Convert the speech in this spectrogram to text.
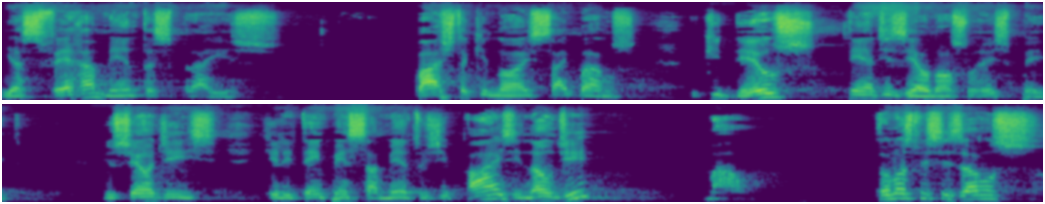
e as ferramentas para isso. Basta que nós saibamos o que Deus tem a dizer ao nosso respeito. E o Senhor diz que Ele tem pensamentos de paz e não de mal. Então nós precisamos,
